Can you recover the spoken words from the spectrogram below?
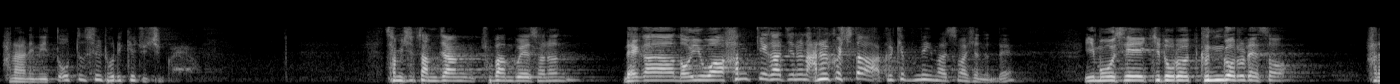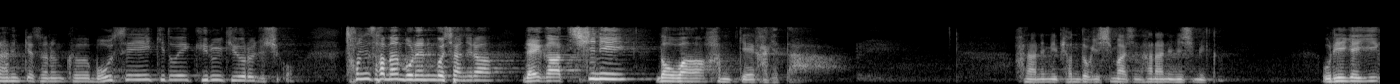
하나님이 또 뜻을 돌이켜 주신 거예요. 33장 초반부에서는 내가 너희와 함께 가지는 않을 것이다. 그렇게 분명히 말씀하셨는데 이 모세의 기도로 근거를 해서 하나님께서는 그 모세의 기도에 귀를 기울여 주시고 천사만 보내는 것이 아니라 내가 친히 너와 함께 가겠다. 하나님이 변덕이 심하신 하나님이십니까? 우리에게 이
